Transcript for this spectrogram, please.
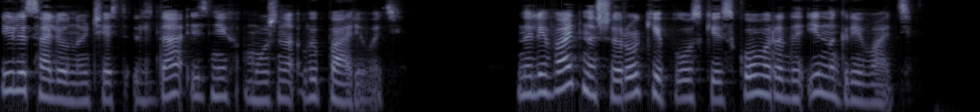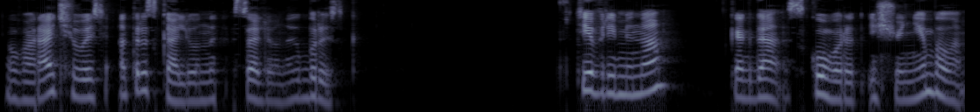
или соленую часть льда из них можно выпаривать. Наливать на широкие плоские сковороды и нагревать, уворачиваясь от раскаленных соленых брызг. В те времена когда сковород еще не было,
